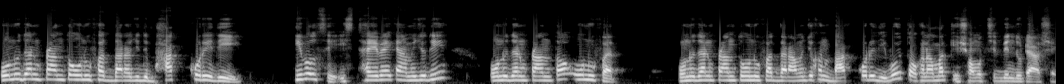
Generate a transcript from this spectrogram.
অনুদান প্রান্ত অনুপাত দ্বারা যদি ভাগ করে দিই, কি বলছি? স্থায়ী ব্যয়কে আমি যদি অনুদান প্রান্ত অনুপাত অনুদান প্রান্ত অনুপাত দ্বারা আমি যখন ভাগ করে দিব, তখন আমার কি? সমচ্ছেদ বিন্দুটা আসে।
